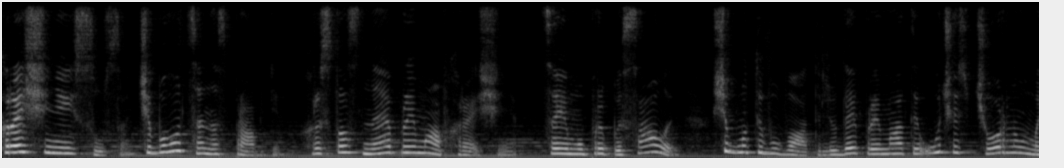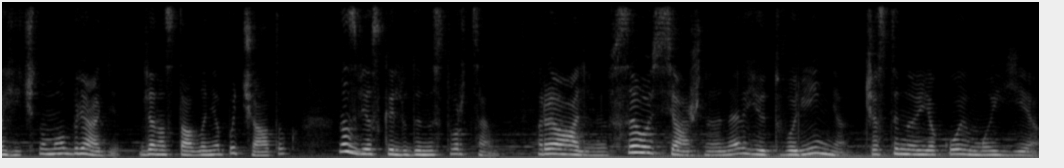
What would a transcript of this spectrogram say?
Хрещення Ісуса. Чи було це насправді? Христос не приймав хрещення. Це йому приписали, щоб мотивувати людей приймати участь в чорному магічному обряді для наставлення початок на зв'язки людини з Творцем, реальною, всеосяжною енергією творіння, частиною якої ми є.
